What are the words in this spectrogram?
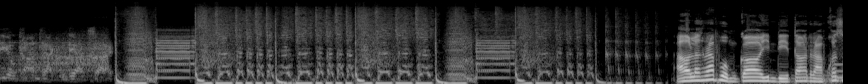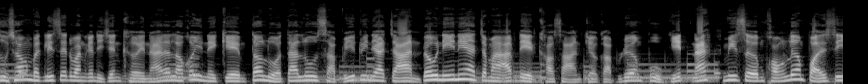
radio contact with the outside. เอาละครับผมก็ยินดีต้อนรับเข้าสู่ช่อง Blacklist S1 กันอีกเช่นเคยนะ แล้วเราก็อยู่ในเกมเต้าหลัวต้าลู่สับวิทย์วิญญาจารย์โดยวันนี้เนี่ยจะมาอัปเดตข่าวสารเกี่ยวกับเรื่องปลูกพิษนะ มีเสริมของเรื่องปล่อยซี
